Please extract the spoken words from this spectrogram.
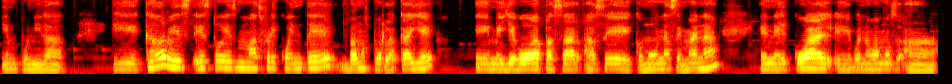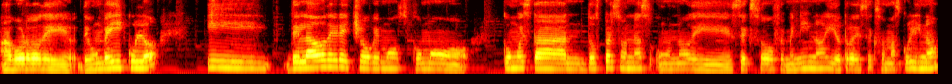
impunidad. Eh, cada vez esto es más frecuente, vamos por la calle, me llegó a pasar hace como una semana en el cual, eh, bueno, vamos a, bordo de, un vehículo y del lado derecho vemos cómo, cómo están dos personas, uno de sexo femenino y otro de sexo masculino,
